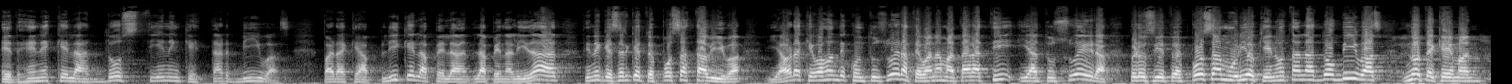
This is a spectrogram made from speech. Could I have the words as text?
Edgen es que las dos tienen que estar vivas. Para que aplique la, la penalidad, tiene que ser que tu esposa está viva. Y ahora que vas donde con tu suegra, te van a matar a ti y a tu suegra. Pero si tu esposa murió, que no están las dos vivas, no te queman.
